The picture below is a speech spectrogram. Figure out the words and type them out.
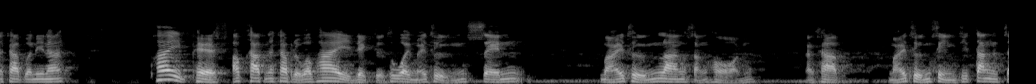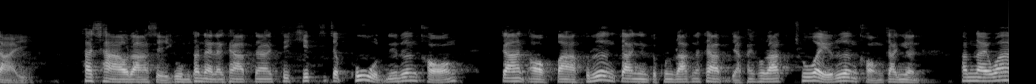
นะครับวันนี้นะไพ่เพจอัพคัพนะครับหรือว่าไพ่เด็กถือถ้วยหมายถึงเซนหมายถึงลางสังหรณ์ นะครับ หมายถึงสิ่งที่ตั้งใจ ถ้าชาวราศีกุมท่านใดนะครับนะที่คิดที่จะพูดในเรื่องของการออกปากเรื่องการเงินกับคนรักนะครับ อยากให้คนรักช่วยเรื่องของการเงินทำนายว่า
